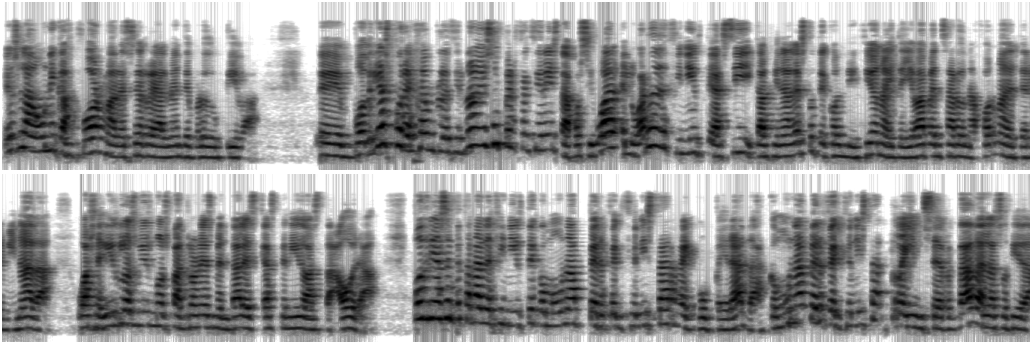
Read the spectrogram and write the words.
es la única forma de ser realmente productiva. Eh, podrías, por ejemplo, decir, no, yo soy perfeccionista. Pues igual, en lugar de definirte así, que al final esto te condiciona y te lleva a pensar de una forma determinada, o a seguir los mismos patrones mentales que has tenido hasta ahora, podrías empezar a definirte como una perfeccionista recuperada, como una perfeccionista reinsertada en la sociedad,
